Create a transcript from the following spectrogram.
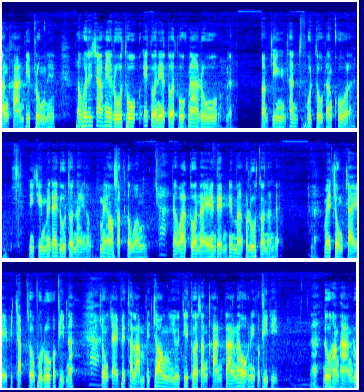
สังขารที่ปรุงนี่พระพุทธเจ้าให้รู้ทุกไอ้ตัวนี้ตัวทุกน่ารู้นะความจริงท่านพูดถูกทั้งคู่เลยจริง ๆ ไม่ได้ดูตัวไหนหรอกไม่เอาสักตัวแต่ว่าตัวไหนเด่นขึ้นมาก็รู้ตัวนั้นแหละนะไม่จงใจไปจับตัวผู้รู้ก็ผิดนะ จงใจไปถลำไปจ้องอยู่ที่ตัวสังขารกลางหน้าอกนี่ก็ผิดอีก นะดูห่างๆ ดู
